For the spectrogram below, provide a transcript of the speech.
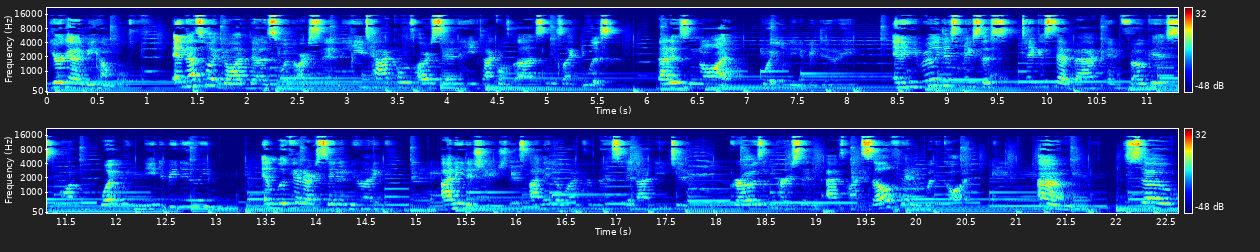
you're gonna be humbled. And that's what God does with our sin. He tackles our sin, He tackles us, and He's like, listen, that is not what you need to be doing. And He really just makes us take a step back and focus on what we need to be doing and look at our sin and be like, I need to change this. I need to learn from this and I need to grow as a person, as myself, and with God. Um, so,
